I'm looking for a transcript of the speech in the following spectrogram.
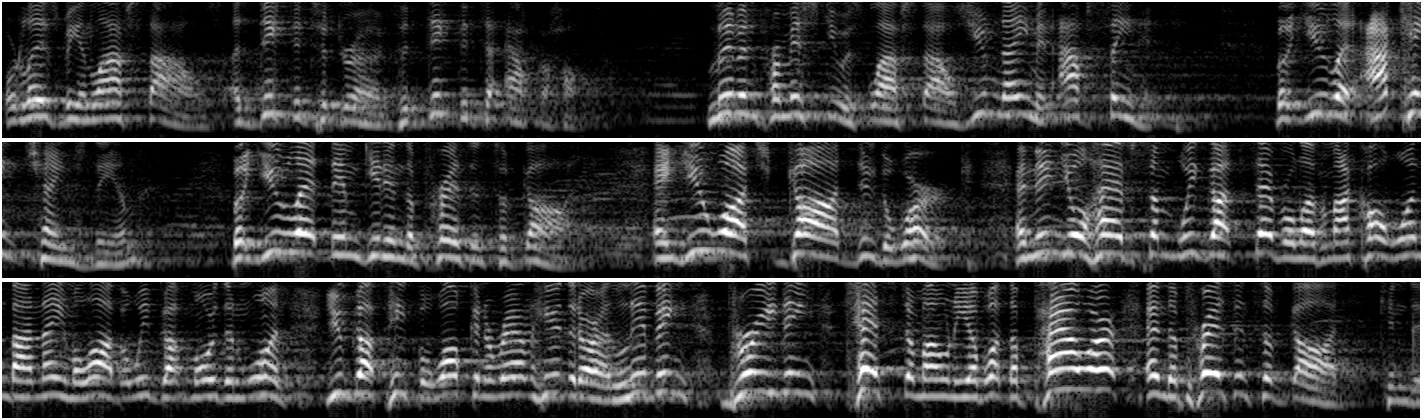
or lesbian lifestyles, addicted to drugs, addicted to alcohol, living promiscuous lifestyles. You name it, I've seen it. But you let, I can't change them, but you let them get in the presence of God and you watch God do the work. And then you'll have some, we've got several of them. I call one by name a lot, but we've got more than one. You've got people walking around here that are a living, breathing testimony of what the power and the presence of God can do.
